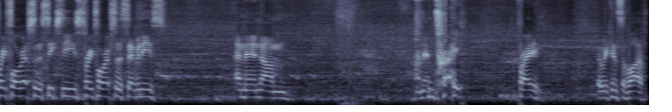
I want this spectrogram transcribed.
three, four reps of the 60s, three, four reps of the 70s, and then um, and then pray, pray that we can survive.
